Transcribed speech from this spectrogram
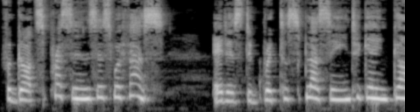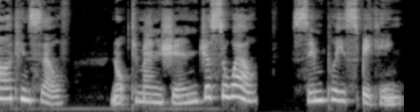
for God's presence is with us it is the greatest blessing to gain God Himself, not to mention just so well. Simply speaking,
